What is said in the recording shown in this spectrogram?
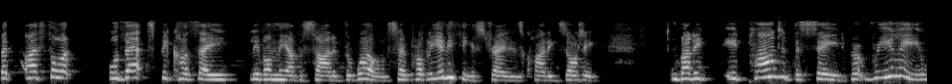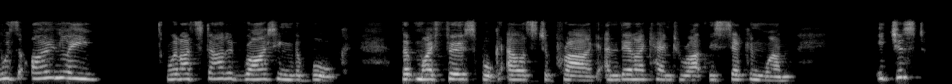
but I thought, well, that's because they live on the other side of the world. So probably anything Australian is quite exotic. But it, it planted the seed. But really, it was only when I started writing the book that my first book, Alice to Prague, and then I came to write this second one. It just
